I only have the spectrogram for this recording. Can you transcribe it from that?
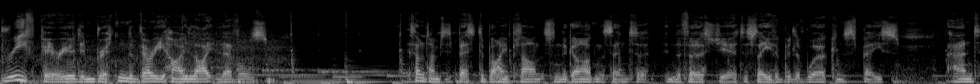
brief period in Britain, the very high light levels. Sometimes it's best to buy plants from the garden centre in the first year to save a bit of work and space. And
